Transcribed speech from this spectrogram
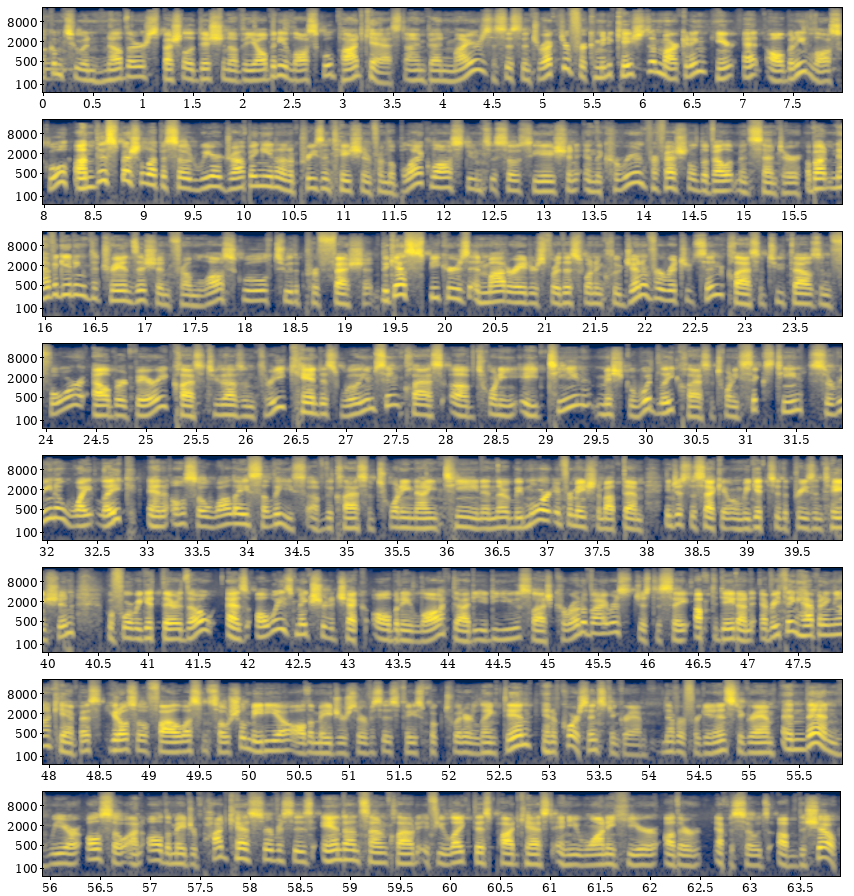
Welcome to another special edition of the Albany Law School podcast. I'm Ben Myers, Assistant Director for Communications and Marketing here at Albany Law School. On this special episode, we are dropping in on a presentation from the Black Law Students Association and the Career and Professional Development Center about navigating the transition from law school to the profession. The guest speakers and moderators for this one include Jennifer Richardson, class of 2004, Albert Berry, class of 2003, Candace Williamson, class of 2018. 2018, Mishka Woodley, class of 2016, Serena Whitelake, and also Wale Salis of the class of 2019. And there'll be more information about them in just a second when we get to the presentation. Before we get there, though, as always, make sure to check albanylaw.edu slash coronavirus just to stay up to date on everything happening on campus. You can also follow us on social media, all the major services Facebook, Twitter, LinkedIn, and of course, Instagram. Never forget Instagram. And then we are also on all the major podcast services and and on SoundCloud if you like this podcast and you want to hear other episodes of the show.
